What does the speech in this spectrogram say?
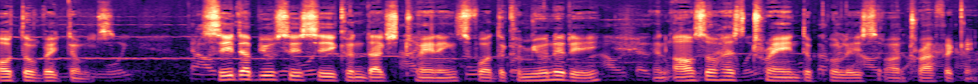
or the victims. CWCC conducts trainings for the community and also has trained the police on trafficking.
